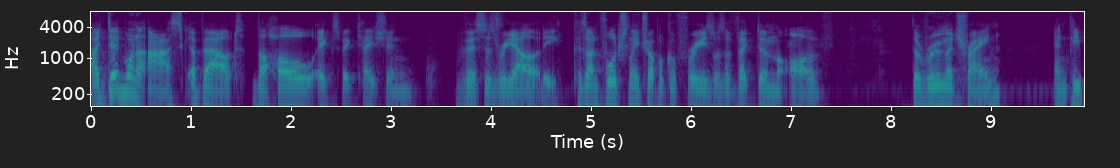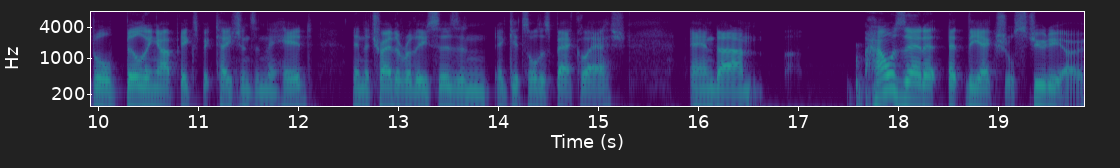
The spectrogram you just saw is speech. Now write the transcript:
I did want to ask about the whole expectation versus reality, because unfortunately, Tropical Freeze was a victim of the rumor train and people building up expectations in their head. Then the trailer releases and it gets all this backlash. And um, how was that at, at the actual studio?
